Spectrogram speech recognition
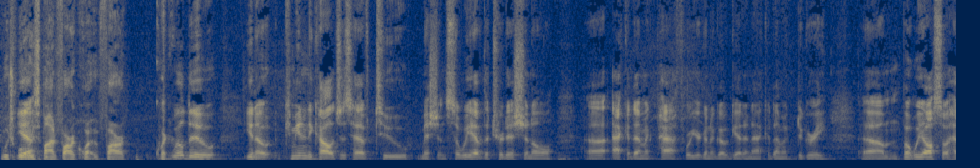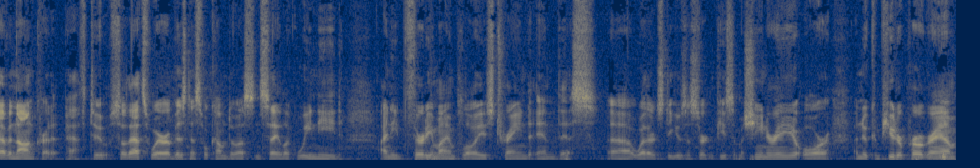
which will Yeah. respond far qu- far quicker? We'll do, you know, community colleges have two missions. So we have the traditional uh, academic path where you're going to go get an academic degree. Um, but we also have a non credit path too. So that's where a business will come to us and say, look, we need, I need 30 of my employees trained in this, uh, whether it's to use a certain piece of machinery or a new computer program.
